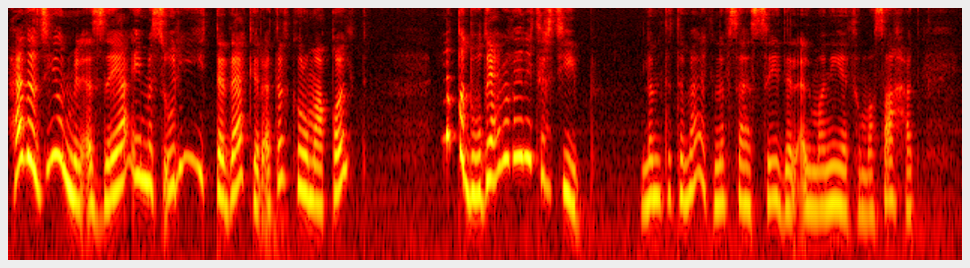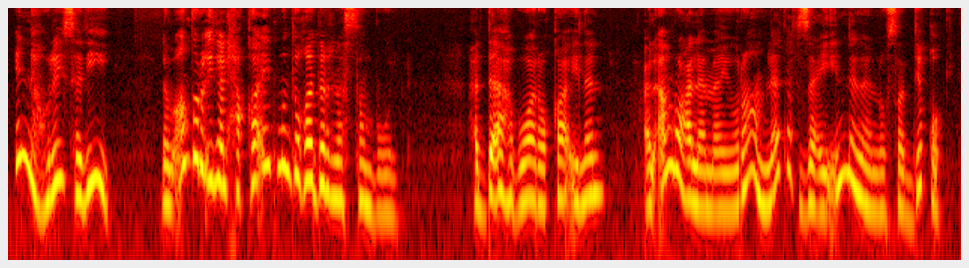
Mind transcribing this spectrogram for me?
هذا زي من أزياء مسؤولي التذاكر أتذكر ما قلت؟ لقد وضع بغير ترتيب. لم تتمالك نفسها السيدة الألمانية ثم صاحت إنه ليس لي لم أنظر إلى الحقائق منذ غادرنا اسطنبول. هدأها بوارو قائلا الأمر على ما يرام لا تفزعي إننا نصدقك.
